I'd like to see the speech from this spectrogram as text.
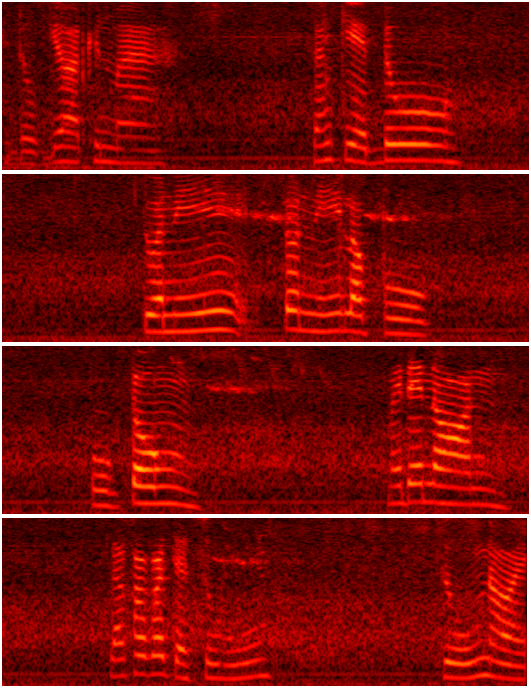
กระดกยอดขึ้นมา สังเกตดู ตัวนี้ต้นนี้เราปลูก ปลูกตรง ไม่ได้นอน แล้วเขาก็จะสูง สูงหน่อย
